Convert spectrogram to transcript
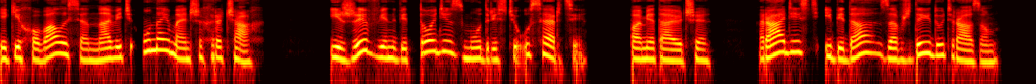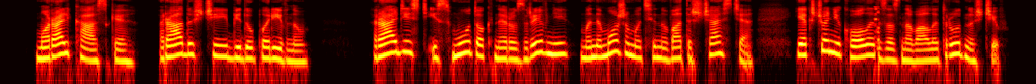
які ховалися навіть у найменших речах. І жив він відтоді з мудрістю у серці, пам'ятаючи, радість і біда завжди йдуть разом. Мораль казки, радощі і біду порівну. Радість і смуток нерозривні, ми не можемо цінувати щастя, якщо ніколи не зазнавали труднощів.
